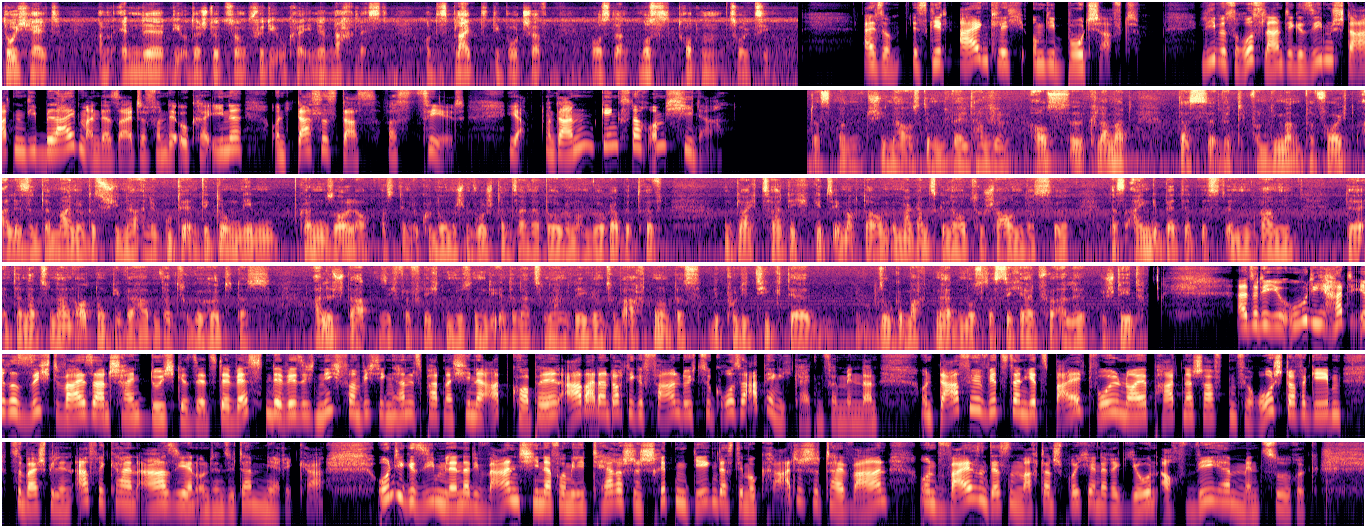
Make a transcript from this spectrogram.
durchhält, am Ende die Unterstützung für die Ukraine nachlässt. Und es bleibt die Botschaft, Russland muss Truppen zurückziehen. Also, es geht eigentlich um die Botschaft. Liebes Russland, die G7-Staaten, die bleiben an der Seite von der Ukraine und das ist das, was zählt. Ja, und dann ging es noch um China. Dass man China aus dem Welthandel ausklammert, das wird von niemandem verfolgt. Alle sind der Meinung, dass China eine gute Entwicklung nehmen können soll, auch was den ökonomischen Wohlstand seiner Bürgerinnen und Bürger betrifft. Und gleichzeitig geht es eben auch darum, immer ganz genau zu schauen, dass äh, das eingebettet ist im Rahmen der internationalen Ordnung, die wir haben. Dazu gehört, dass alle Staaten sich verpflichten müssen, die internationalen Regeln zu beachten und dass die Politik der so gemacht werden muss, dass Sicherheit für alle besteht. Also die EU, die hat ihre Sichtweise anscheinend durchgesetzt. Der Westen, der will sich nicht vom wichtigen Handelspartner China abkoppeln, aber dann doch die Gefahren durch zu große Abhängigkeiten vermindern. Und dafür wird es dann jetzt bald wohl neue Partnerschaften für Rohstoffe geben, zum Beispiel in Afrika, in Asien und in Südamerika. Und die G7-Länder, die warnen China vor militärischen Schritten gegen das demokratische Taiwan und weisen dessen Machtansprüche in der Region auch vehement zurück.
